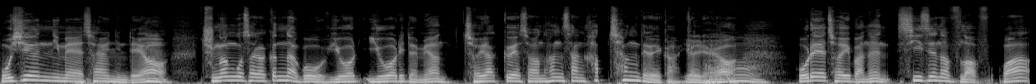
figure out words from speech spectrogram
오시은님의 사연인데요. 음. 중간고사가 끝나고 6월 6월이 되면 저희 학교에선 항상 합창 대회가 열려요. 올해 저희 반은 Season of Love와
